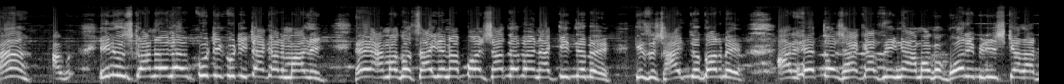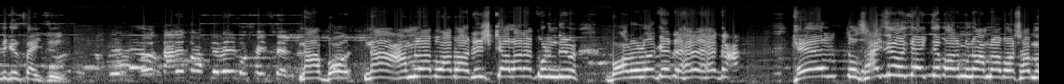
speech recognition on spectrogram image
হ্যাঁ? ইনুস কন হইলে কোটি কোটি টাকার মালিক। হে আমাকে চাইলে না পয়সা দেবে না কি দেবে? কিছু সাহায্য করবে? আর হে তো শেখ হাসিনা আমাকে গরিব রিস্কালার দিকে চাইছে। না আমরা বাবা রিস্কালারা কোনদিন বড় লোকের হে হে গা- হে তো যাইতে পারব না, আমরা বসাবো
